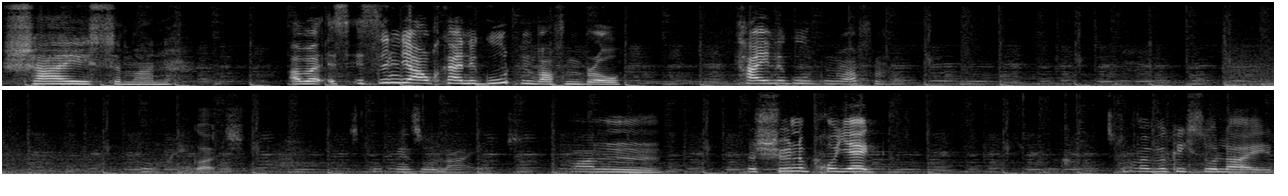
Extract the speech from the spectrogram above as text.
Scheiße, Mann. Aber es, es sind ja auch keine guten Waffen, Bro. Keine guten Waffen. Oh mein Gott. Es tut mir so leid. Mann. Das schöne Projekt. Tut mir wirklich so leid.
